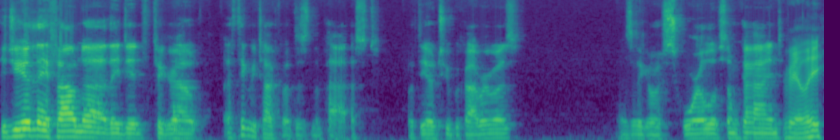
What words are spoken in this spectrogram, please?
Did you hear they found uh they did figure out I think we talked about this in the past, what the Chupacabra was? It was like a squirrel of some kind. really?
